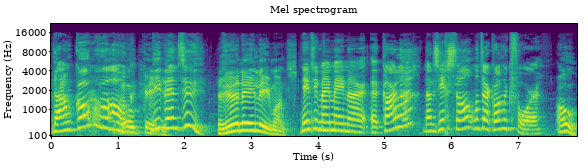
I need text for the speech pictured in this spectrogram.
Daarom komen we ook. Wie bent u? René Leemans. Neemt u mij mee naar eh, Carla, naar de zichtstal? Want daar kwam ik voor. Oh.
